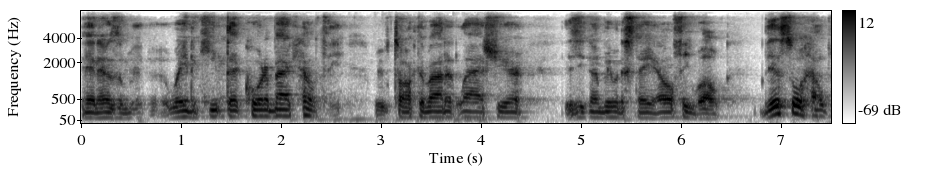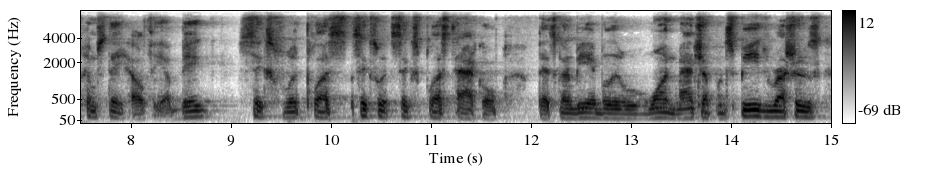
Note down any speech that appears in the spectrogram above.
And as a way to keep that quarterback healthy, we've talked about it last year. Is he going to be able to stay healthy? Well, this will help him stay healthy. A big six foot plus, six foot six plus tackle that's going to be able to one match up with speed rushers.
